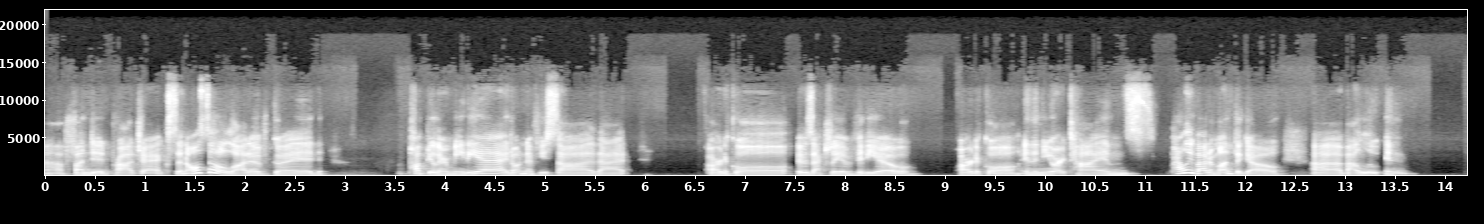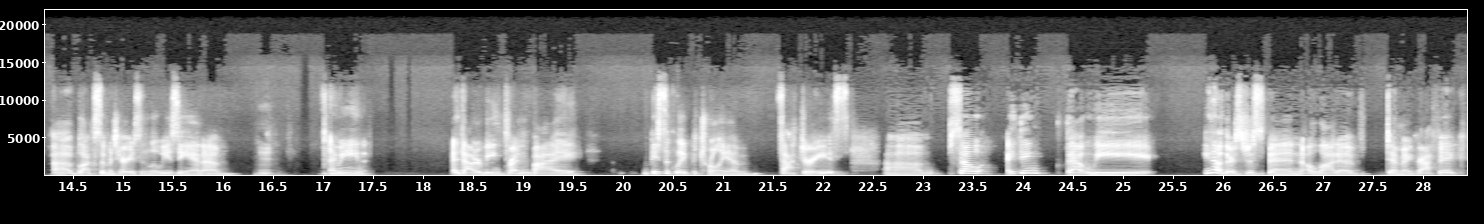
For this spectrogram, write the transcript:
uh, funded projects, and also a lot of good popular media. I don't know if you saw that article. It was actually a video article in the New York Times, probably about a month ago, uh, about in uh, black cemeteries in Louisiana. Hmm. I mean, that are being threatened by basically petroleum factories. Um, so I think that we, you know, there's just been a lot of demographic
